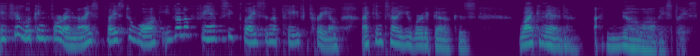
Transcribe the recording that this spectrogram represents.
if you're looking for a nice place to walk, even a fancy place in a paved trail, I can tell you where to go because, like Ned, I know all these places.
